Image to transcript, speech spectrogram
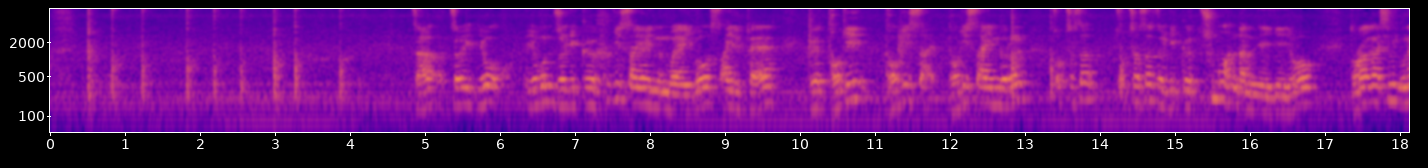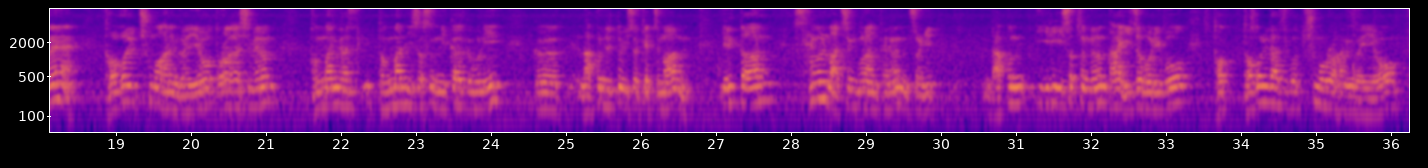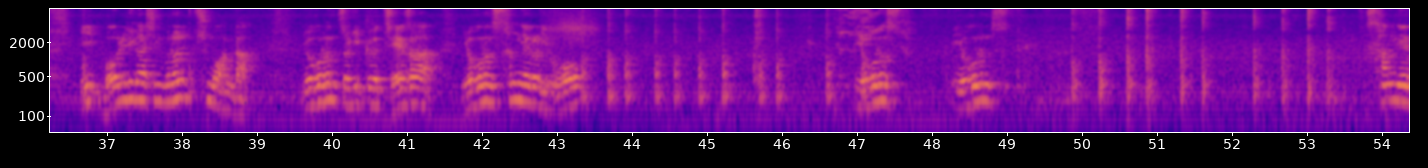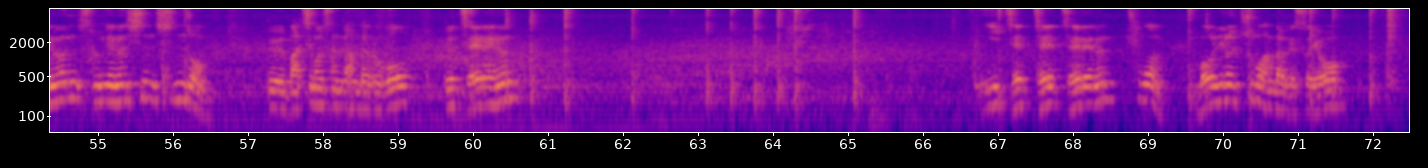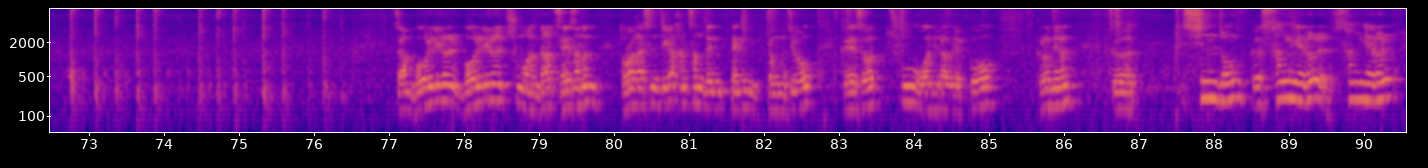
자, 저기 요 요건 저기 그 흙이 쌓여 있는 모양이고 쌓일 때 그 덕이 덕이 쌓 덕이 쌓인 거를 쫓아서 쫓아서 저기 그 추모한다는 얘기예요. 돌아가신 분의 덕을 추모하는 거예요. 돌아가시면은 덕만 가 덕만 있었습니까? 그분이 그 나쁜 일도 있었겠지만 일단 생을 마친 분한테는 저기 나쁜 일이 있었던 거는 다 잊어버리고 덕, 덕을 가지고 추모를 하는 거예요. 이 멀리 가신 분을 추모한다. 요거는 저기 그 제사, 요거는 상례를 이루고, 요거는 스- 요거는 스- 상례는 상례는 신 신종 그 마침을 상가한다 그러고 그 제례는 이 제, 제, 제례는 추원, 멀리를 추모한다 그랬어요. 자, 멀리를, 멀리를 추모한다. 제사는 돌아가신 지가 한참 된, 된 경우죠. 그래서 추원이라고 그랬고, 그러면은 그 신종, 그 상례를, 상례를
